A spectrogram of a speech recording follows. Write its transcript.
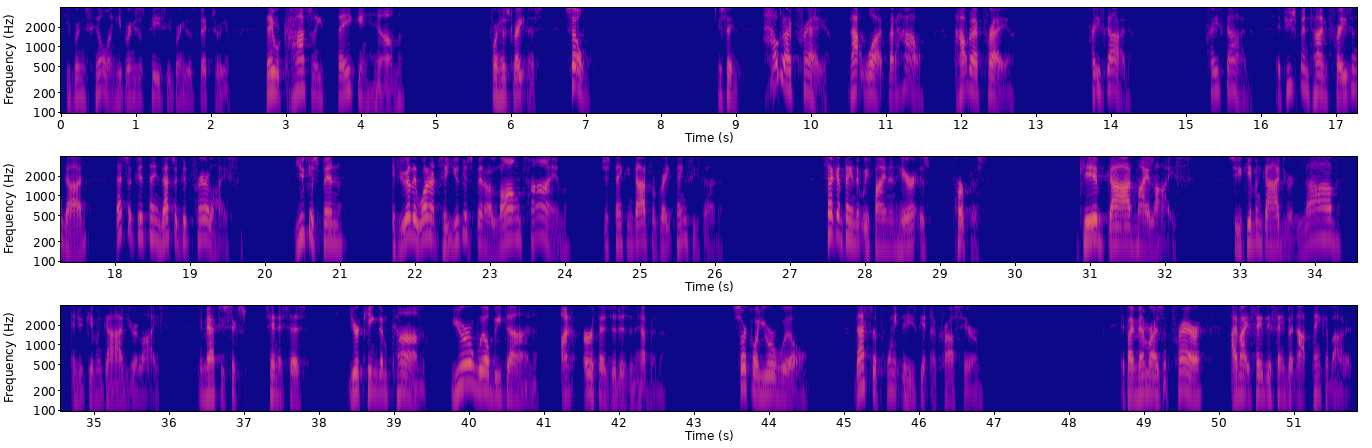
He brings healing. He brings us peace. He brings us victory. They were constantly thanking him for his greatness. So, you're saying, how do I pray? Not what, but how. How do I pray? Praise God. Praise God. If you spend time praising God, that's a good thing. That's a good prayer life. You could spend, if you really wanted to, you could spend a long time just thanking God for great things He's done. Second thing that we find in here is purpose. Give God my life. So you're giving God your love and you're giving God your life. In Matthew 6 10, it says, Your kingdom come, your will be done on earth as it is in heaven. Circle your will. That's the point that he's getting across here. If I memorize a prayer, I might say the same but not think about it.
